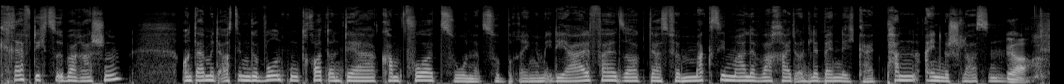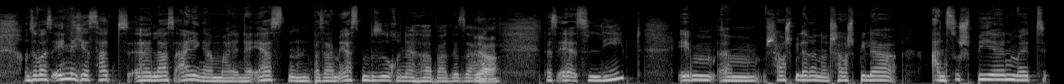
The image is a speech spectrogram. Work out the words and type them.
kräftig zu überraschen und damit aus dem gewohnten Trott und der Komfortzone zu bringen. Im Idealfall sorgt das für maximale Wachheit und Lebendigkeit, Pannen eingeschlossen. Ja. Und sowas ähnliches hat äh, Lars Eidinger mal in der ersten, bei seinem ersten Besuch in der Hörbar gesagt, Ja. dass er es liebt, eben ähm, Schauspielerinnen und Schauspieler anzuspielen mit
